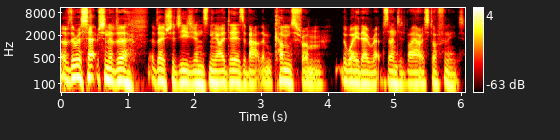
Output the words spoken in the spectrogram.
of the reception of the of those tragedians and the ideas about them comes from the way they're represented by Aristophanes.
